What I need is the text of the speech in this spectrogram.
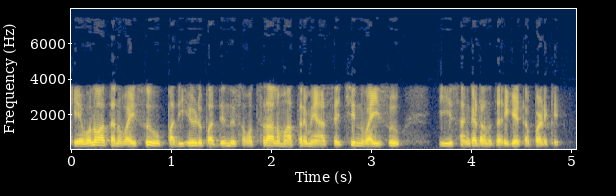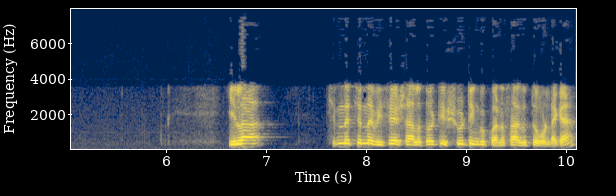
కేవలం అతని వయసు పదిహేడు పద్దెనిమిది సంవత్సరాలు మాత్రమే. ఆ సచిన్ వయసు ఈ సంఘటన జరిగేటప్పటికి. ఇలా చిన్న చిన్న విశేషాలతోటి షూటింగ్ కొనసాగుతూ ఉండగా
